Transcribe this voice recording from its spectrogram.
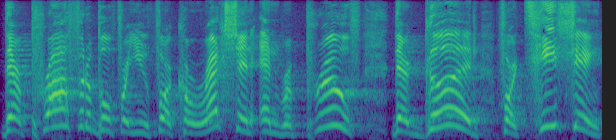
They're profitable for you for correction and reproof. They're good for teaching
